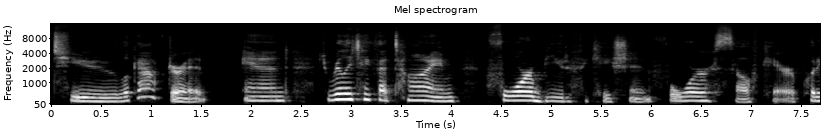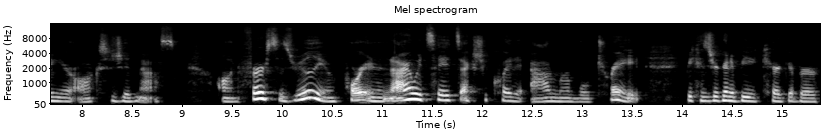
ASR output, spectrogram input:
to look after it and to really take that time for beautification, for self care, putting your oxygen mask on first is really important. And I would say it's actually quite an admirable trait because you're going to be a caregiver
